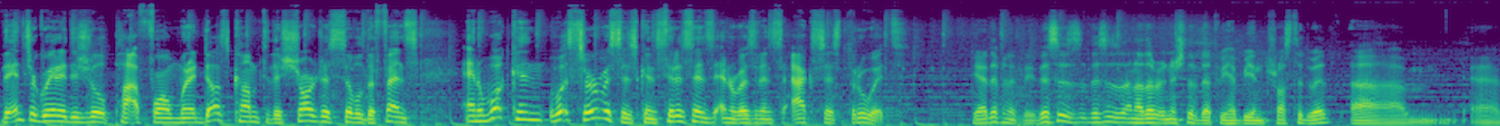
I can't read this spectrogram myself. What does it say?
the integrated digital platform when it does come to the Sharjah Civil Defense, and what can what services can citizens and residents access through it? Yeah, definitely. This is this is another initiative that we have been trusted with. Um, uh,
